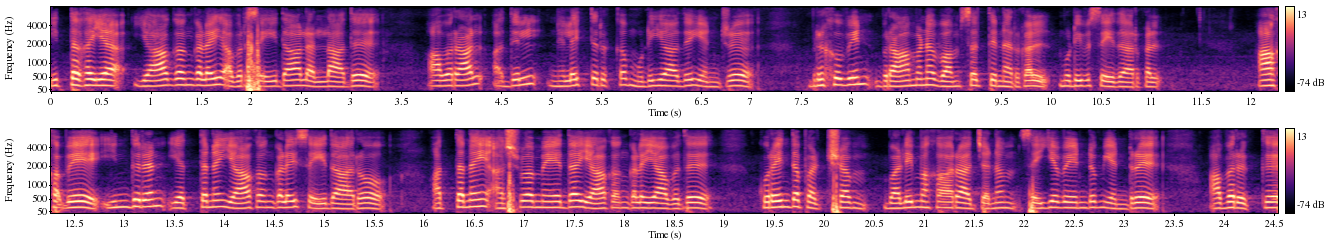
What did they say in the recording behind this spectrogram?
இத்தகைய யாகங்களை அவர் செய்தால் அல்லாது அவரால் அதில் நிலைத்திருக்க முடியாது என்று பிருகுவின் பிராமண வம்சத்தினர்கள் முடிவு செய்தார்கள். ஆகவே இந்திரன் எத்தனை யாகங்களை செய்தாரோ அத்தனை அஸ்வமேத யாகங்களையாவது குறைந்தபட்சம் பலிமகாராஜனும் செய்ய வேண்டும் என்று அவருக்கு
